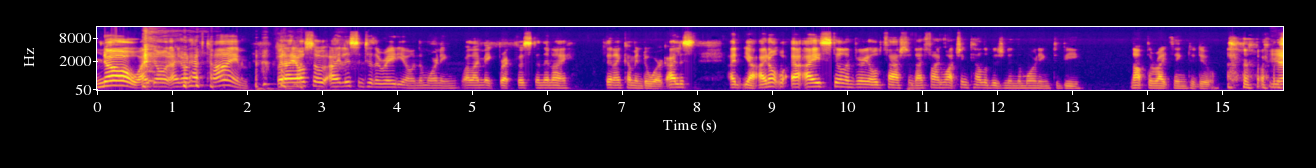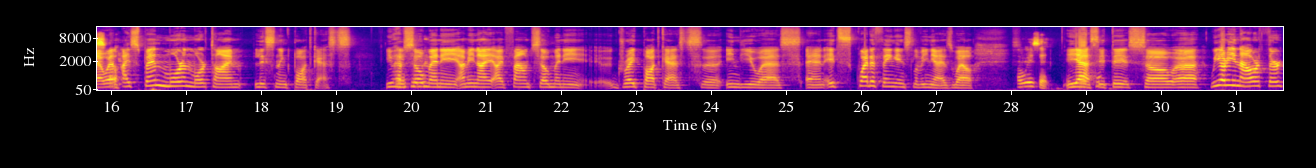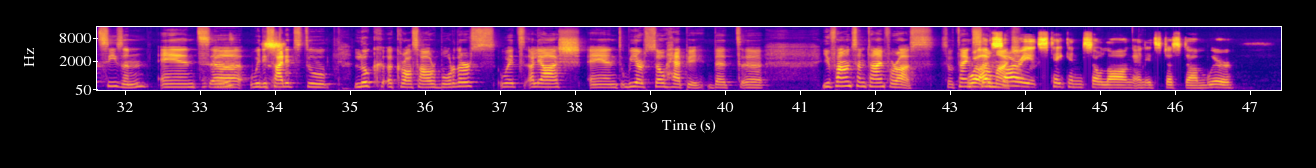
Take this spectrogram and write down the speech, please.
No, I don't. I don't have time. but I also I listen to the radio in the morning while I make breakfast, and then I then I come into work. I listen. I, yeah, I don't. I, still am very old fashioned. I find watching television in the morning to be not the right thing to do. yeah, so. well, I spend more and more time listening podcasts. You have so mm-hmm. many. I mean, I, I found so many uh, great podcasts uh, in the US, and it's quite a thing in Slovenia as well. Oh, is it? Yes, okay. it is. So uh, we are in our third season, and uh, mm-hmm. we decided to look across our borders with Aljaž, and we are so happy that uh, you found some time for us. So thanks well, so I'm much. Well, I'm sorry it's taken so long, and it's just um, we're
